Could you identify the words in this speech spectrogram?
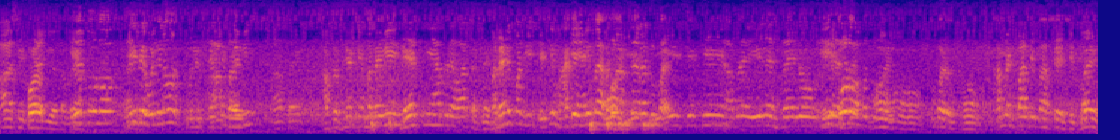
આ શીખવાડ્યો તમે આપણે બનાવી. આપણે વાત જ. પણ માગે એની પાસે આપણે પાર્ટી પાસે હોય.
